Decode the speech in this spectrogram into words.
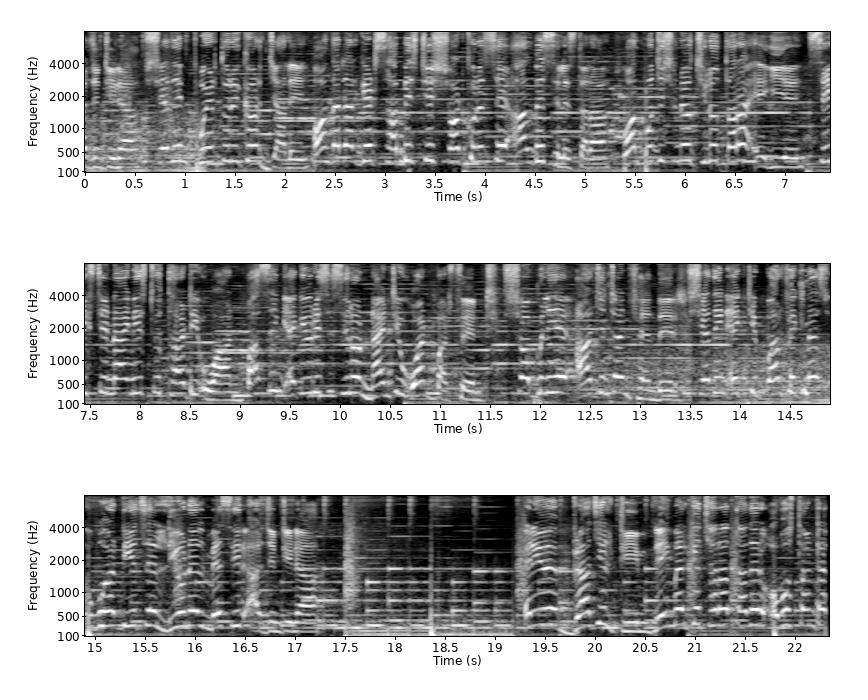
আর্জেন্টিনা। সেদিন পুয়ের্তোরিকোর জালে অন দ্য টার্গেট ছাব্বিশটি শট করেছে আলবে সেলেস্তারা। ওয়ান পজিশনেও ছিল তারা এগিয়ে sixty nine is to thirty one passing accuracy ছিল নাইনটি ওয়ান পার্সেন্ট সব মিলিয়ে আর্জেন্টাইন ফ্যানদের, সেদিন একটি পারফেক্ট ম্যাচ উপহার দিয়েছে লিওনেল মেসির আর্জেন্টিনা। এনিওয়ে ব্রাজিল টিম নেইমারকে ছাড়া তাদের অবস্থানটা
